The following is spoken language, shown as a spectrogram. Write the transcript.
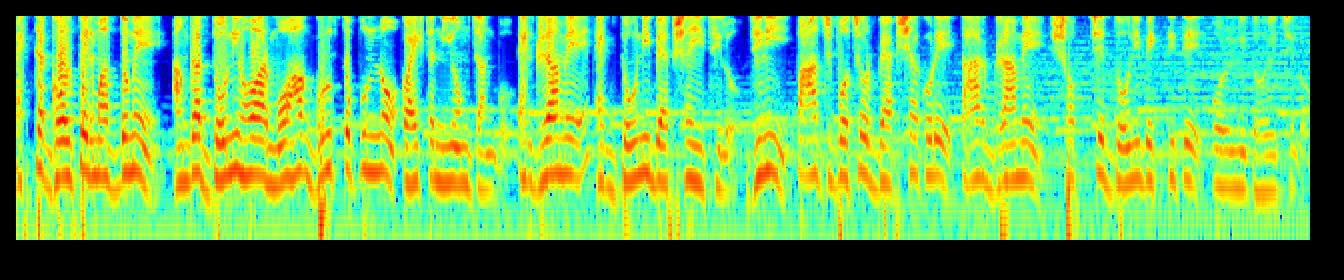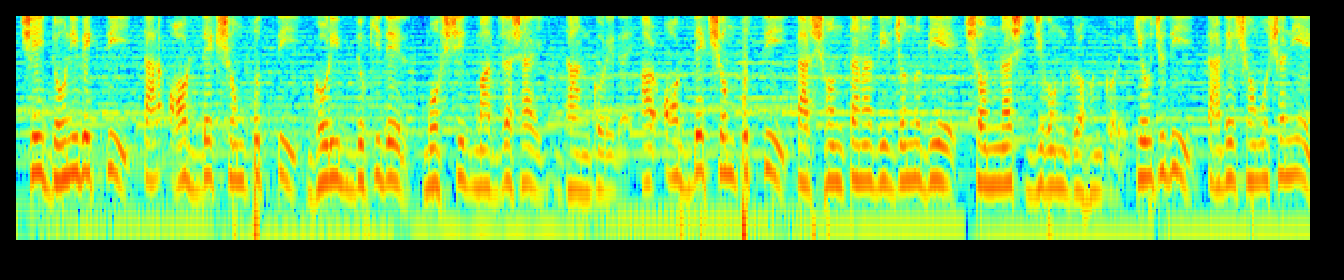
একটা গল্পের মাধ্যমে আমরা ধনী হওয়ার মহা গুরুত্বপূর্ণ কয়েকটা নিয়ম জানব। এক গ্রামে এক ধনী ব্যবসায়ী ছিল, যিনি পাঁচ বছর ব্যবসা করে তার গ্রামে সবচেয়ে ধনী ব্যক্তিতে পরিণত হয়েছিল। সেই ধনী ব্যক্তি তার অর্ধেক সম্পত্তি গরিব দুঃখীদের মসজিদ, মাদ্রাসায় দান করে দেয় আর অর্ধেক সম্পত্তি তার সন্তানাদির জন্য দিয়ে সন্ন্যাস জীবন গ্রহণ করে। কেউ যদি তাদের সমস্যা নিয়ে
